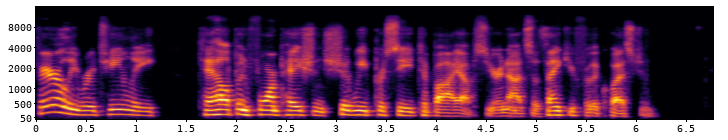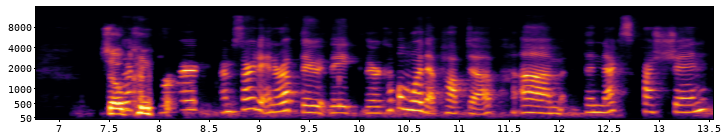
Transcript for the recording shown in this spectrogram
fairly routinely to help inform patients should we proceed to biopsy or not. So thank you for the question. So. I'm sorry to interrupt. There, they, there are a couple more that popped up. Um, the next question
